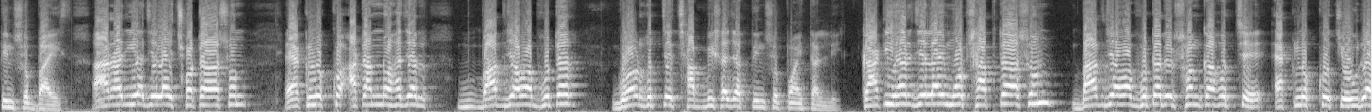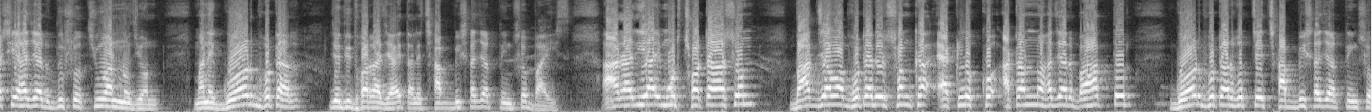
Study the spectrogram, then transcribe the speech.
তিনশো বাইশ। আরারিয়া জেলায় ছটা আসন, এক লক্ষ আটান্ন হাজার বাদ যাওয়া ভোটার, গড় হচ্ছে ছাব্বিশ হাজার তিনশো পঁয়তাল্লিশ। কাটিহার জেলায় মোট সাতটা আসন, বাদ যাওয়া ভোটারের সংখ্যা হচ্ছে এক লক্ষ চৌরাশি হাজার দুশো চুয়ান্ন জন। মানে গড় ভোটার যদি ধরা যায়, তাহলে ছাব্বিশ হাজার তিনশো বাইশ। আর আরারিয়ায় মোট ছটা আসন, বাদ যাওয়া ভোটারের সংখ্যা এক লক্ষ আটান্ন হাজার বাহাত্তর, গড় ভোটার হচ্ছে ছাব্বিশ হাজার তিনশো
